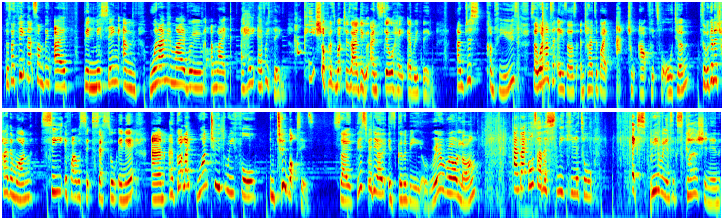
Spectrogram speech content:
Because I think that's something I've been missing and when I'm in my room I'm like I hate everything. How can you shop as much as I do and still hate everything? I'm just confused. So I went onto ASOS and tried to buy actual outfits for autumn. So we're gonna try them on see if I was successful in it. And I've got like one two three four and two boxes. So this video is gonna be real real long. And I also had a sneaky little experience excursion in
